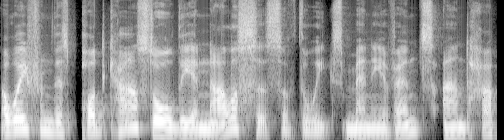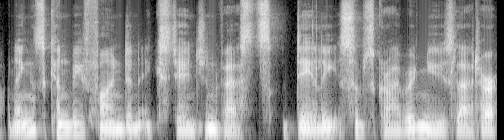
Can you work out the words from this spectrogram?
Away from this podcast, all the analysis of the week's many events and happenings can be found in Exchange Invest's daily subscriber newsletter,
